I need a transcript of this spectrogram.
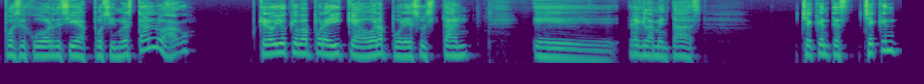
pues el jugador decía, pues si no están, lo hago. Creo yo que va por ahí que ahora por eso están eh, reglamentadas. Chequen, chequen,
